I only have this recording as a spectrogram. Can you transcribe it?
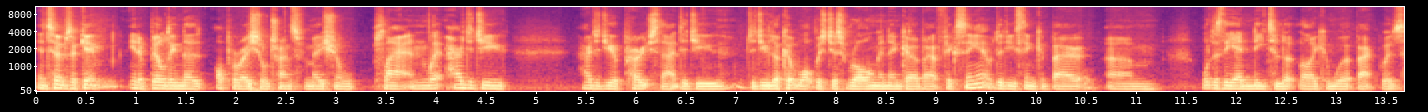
in terms of getting, you know, building the operational transformational plan? How did you, how did you approach that? Did you did you look at what was just wrong and then go about fixing it, or did you think about um, what does the end need to look like and work backwards?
